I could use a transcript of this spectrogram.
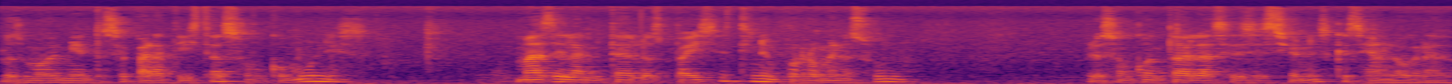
Los movimientos separatistas son comunes. Más de la mitad de los países tienen por lo menos uno, pero son contadas las excepciones que se han logrado.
